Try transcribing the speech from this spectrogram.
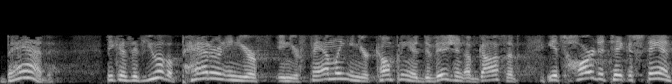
Bad. Because if you have a pattern in your, in your family, in your company, a division of gossip, it's hard to take a stand.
